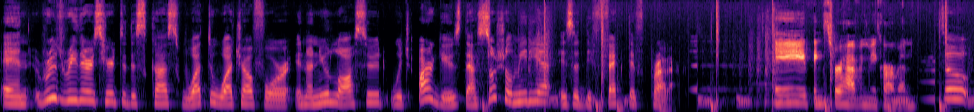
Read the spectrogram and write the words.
And Ruth Reader is here to discuss what to watch out for in a new lawsuit which argues that social media is a defective product. Hey, thanks for having me, Carmen. So,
